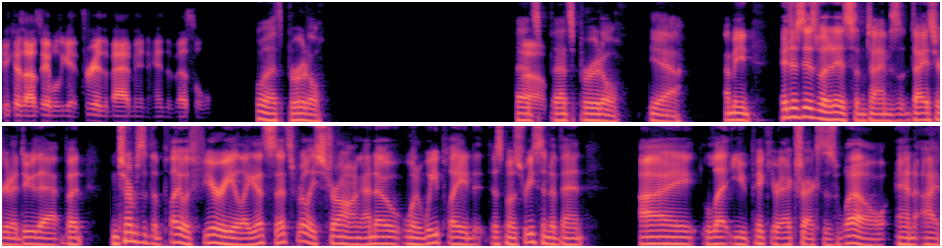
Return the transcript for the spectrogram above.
because I was able to get three of the madmen and the vessel. Oh, that's brutal. That's um, that's brutal. Yeah, I mean, it just is what it is. Sometimes dice are going to do that, but in terms of the play with Fury, like that's that's really strong. I know when we played this most recent event, I let you pick your extracts as well, and I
